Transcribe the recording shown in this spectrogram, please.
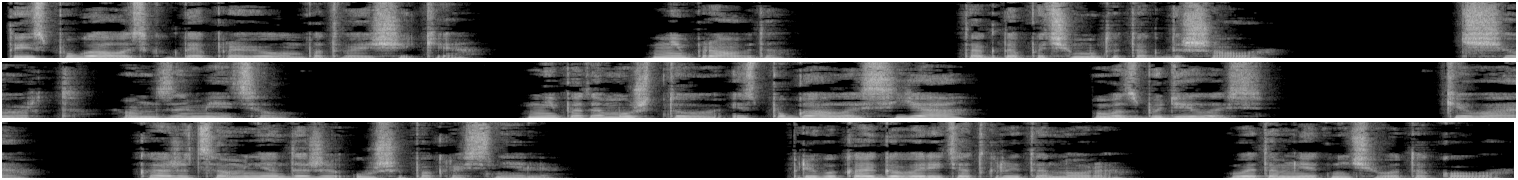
Ты испугалась, когда я провел им по твоей щеке. Неправда. Тогда почему ты так дышала? Черт, он заметил. Не потому, что испугалась, я... Возбудилась? Киваю. Кажется, у меня даже уши покраснели. Привыкай говорить открыто, Нора. В этом нет ничего такого.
